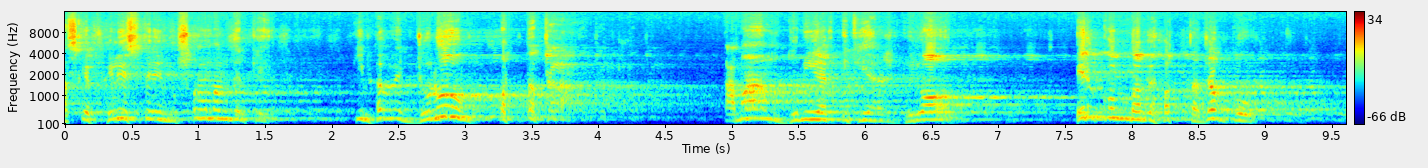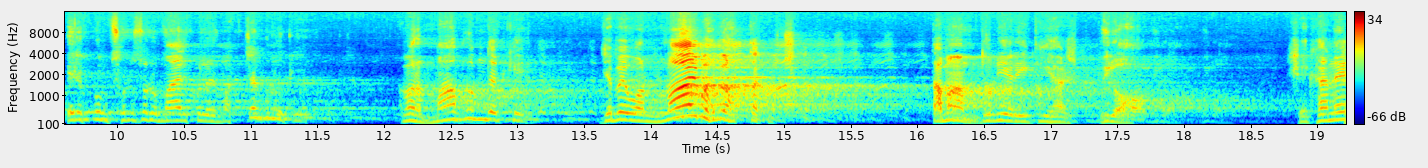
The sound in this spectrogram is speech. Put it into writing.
আজকে ফিলিস্তিনি মুসলমানদেরকে কীভাবে জুলুম, অত্যাচার তাম দুনিয়ার ইতিহাস বিরল, এরকমভাবে হত্যাযজ্ঞ, এরকম ছোট ছোট মায়ের কোলের বাচ্চাগুলোকে আমার মা বোনদেরকে যেভাবে অন্যায়ভাবে হত্যা করছে তাম দুনিয়ার ইতিহাস বিরল। সেখানে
